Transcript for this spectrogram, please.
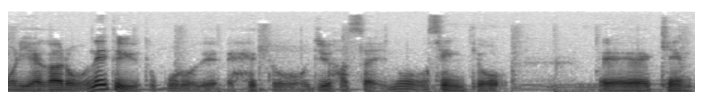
盛り上がろうねというところで、えっと、18歳の選挙、えー、権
